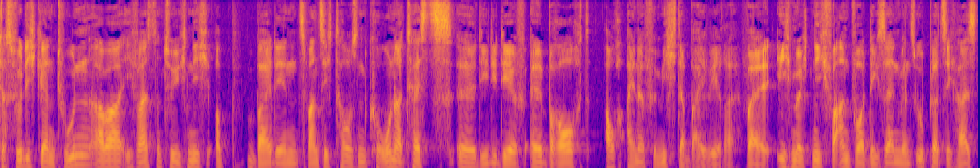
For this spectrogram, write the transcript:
Das würde ich gern tun, aber ich weiß natürlich nicht, ob bei den 20.000 Corona-Tests, äh, die die DFL braucht, auch einer für mich dabei wäre. Weil ich möchte nicht verantwortlich sein, wenn es urplötzlich heißt,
